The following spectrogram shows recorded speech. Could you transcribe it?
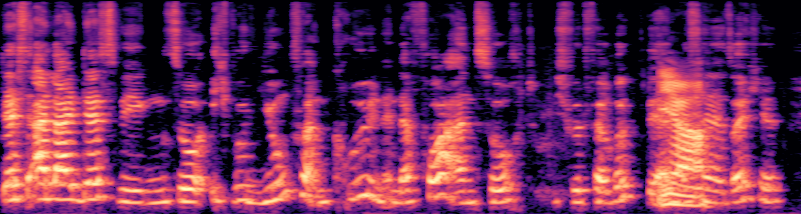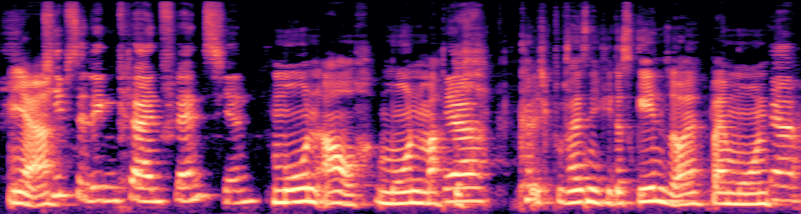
Das allein deswegen, so, ich würde Jungfer im Grün in der Voranzucht, ich würde verrückt werden. Ja. Das sind ja solche ja. piepseligen kleinen Pflänzchen. Mohn auch. Mohn macht Ja. ich, ich weiß nicht, wie das gehen soll bei Mohn. Ja.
